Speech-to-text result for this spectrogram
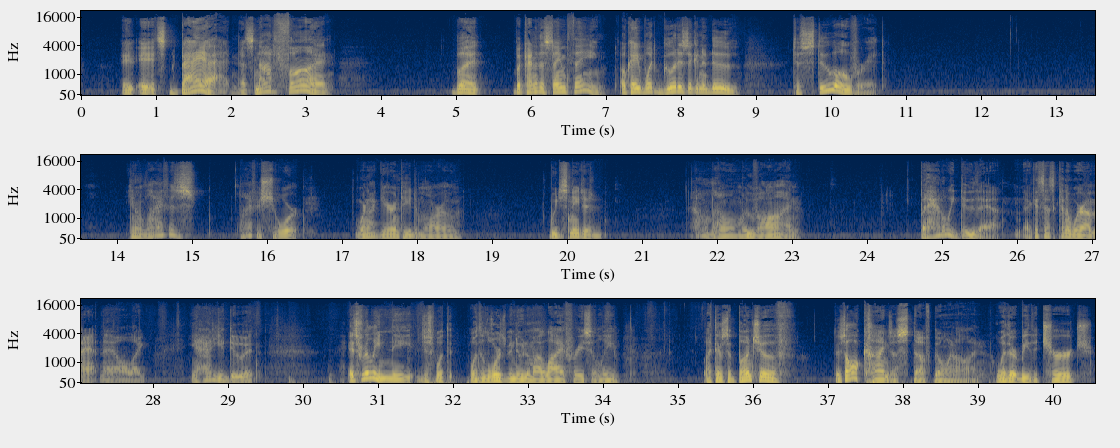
It, it's bad. That's not fun. But but kind of the same thing. Okay, what good is it going to do to stew over it? You know, life is life is short. We're not guaranteed tomorrow. We just need to I don't know, move on. But how do we do that? I guess that's kind of where I'm at now. Like, you know, how do you do it? It's really neat just what the, what the Lord's been doing in my life recently. Like there's a bunch of there's all kinds of stuff going on, whether it be the church,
